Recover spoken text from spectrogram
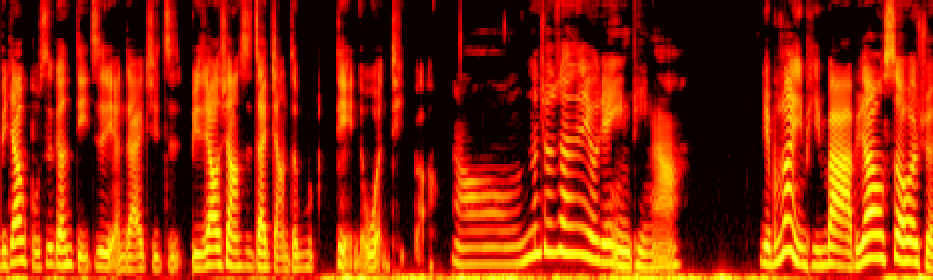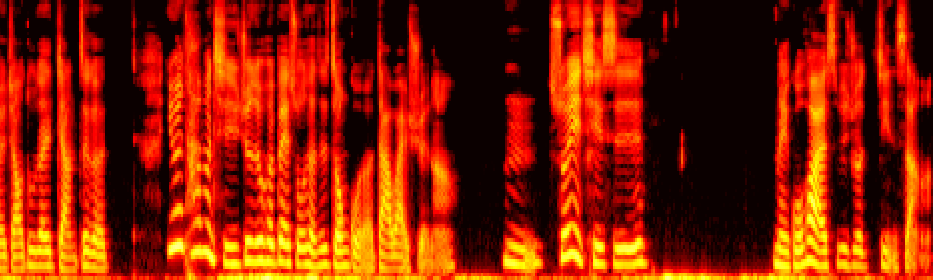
比较不是跟抵制连在一起，只比较像是在讲这部电影的问题吧，哦，那就算是有点影评啊，也不算影评吧，比较用社会学的角度在讲这个，因为他们其实就是会被说成是中国的大外宣啊，嗯，所以其实美国后来是不是就禁上了？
